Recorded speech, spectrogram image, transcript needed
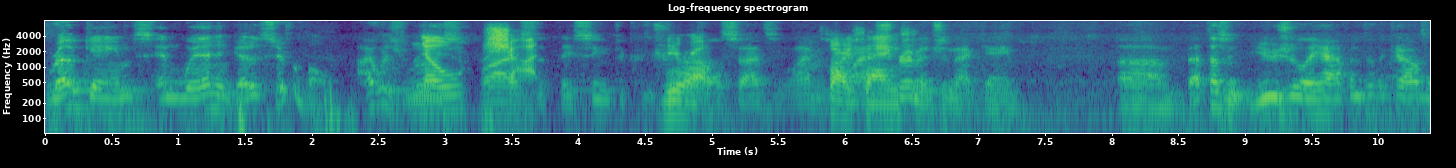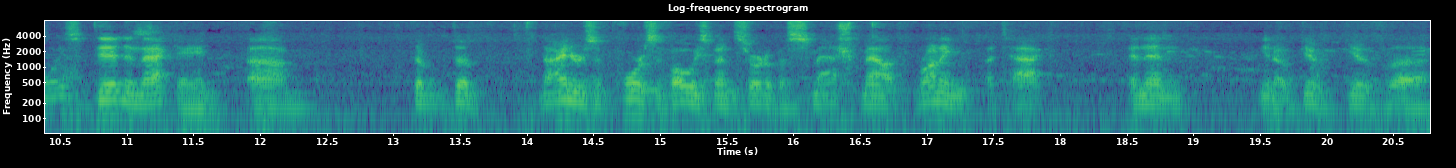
road games and win and go to the Super Bowl. I was really No surprised shot. that they seemed to control Zero. both sides of the line, Sorry, line of scrimmage in that game. Um, that doesn't usually happen to the Cowboys. Did in that game. Um, the the Niners, of course, have always been sort of a smash mouth running attack, and then you know give give uh,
